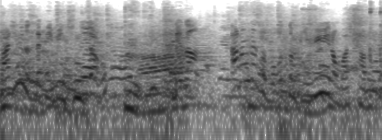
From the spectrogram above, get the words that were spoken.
맛있는데 비빔 진짜로? 내가 다른 데서 먹었던 비빔이랑 맛이 다른데?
